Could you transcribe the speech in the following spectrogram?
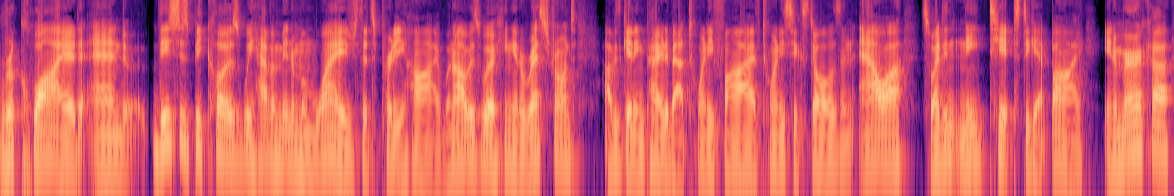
required. And this is because we have a minimum wage that's pretty high. When I was working at a restaurant, I was getting paid about $25, $26 an hour. So I didn't need tips to get by. In America,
